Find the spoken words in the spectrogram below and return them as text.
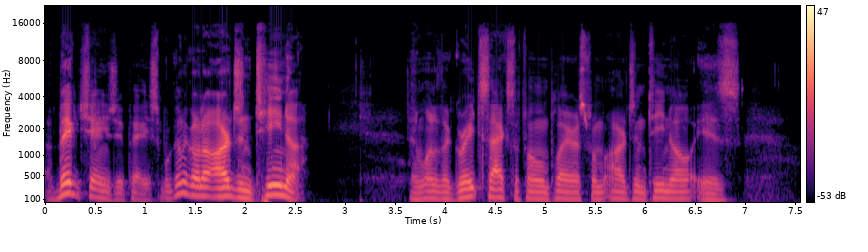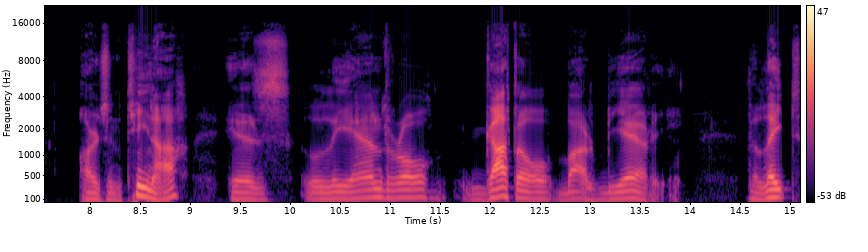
a big change of pace. We're going to go to Argentina. And one of the great saxophone players from Argentina is Argentina is Leandro Gato Barbieri, the late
